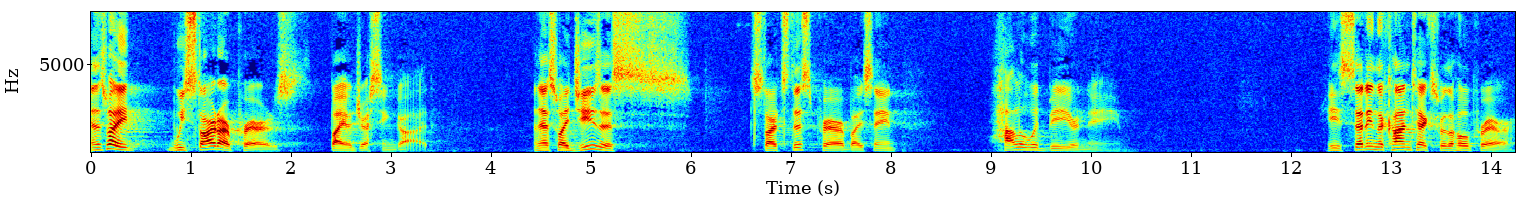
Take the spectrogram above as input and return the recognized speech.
And that's why we start our prayers by addressing God. And that's why Jesus starts this prayer by saying, Hallowed be your name. He's setting the context for the whole prayer.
